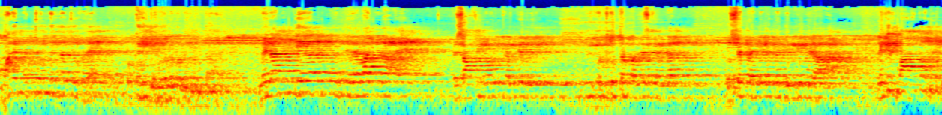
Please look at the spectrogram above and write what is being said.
हमारे बच्चों के अंदर जो है वो कहीं देखने को नहीं मिलता है। मेरा तेरहवा जिला है मैं नौकरी करते हुए उत्तर प्रदेश के अंदर उससे पहले मैं दिल्ली में रहा। लेकिन वास्तव में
